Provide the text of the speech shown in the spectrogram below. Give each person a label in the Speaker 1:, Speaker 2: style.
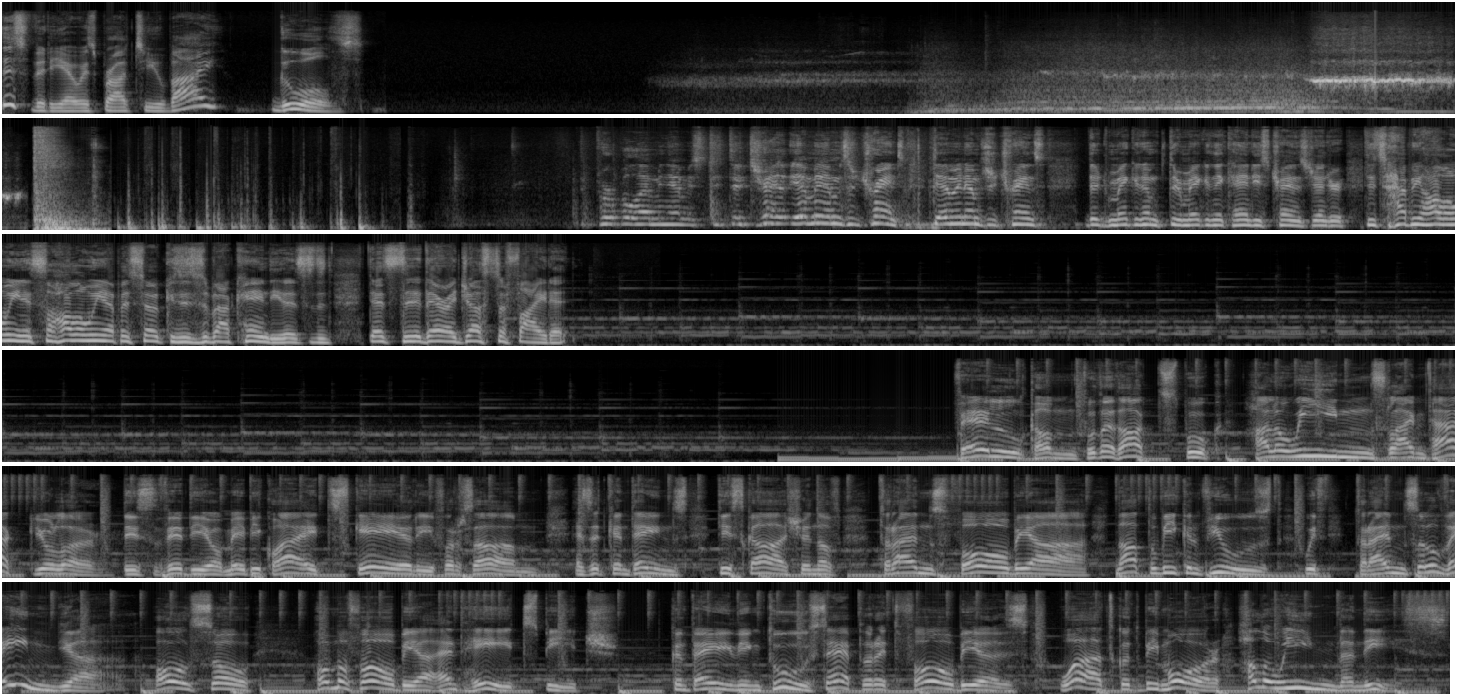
Speaker 1: This video is brought to you by Ghouls. Purple M&Ms, the, the M&Ms are trans. The M&Ms are trans. They're making them. They're making the candies transgender. It's Happy Halloween. It's the Halloween episode because it's about candy. That's the, that's the, there. I justified it. Welcome to the Thought Spook Halloween Slimetacular. This video may be quite scary for some, as it contains discussion of transphobia, not to be confused with Transylvania. Also, homophobia and hate speech. Containing two separate phobias. What could be more Halloween than this?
